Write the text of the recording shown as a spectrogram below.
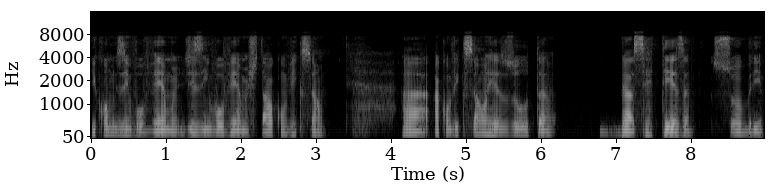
E como desenvolvemos, desenvolvemos tal convicção? A, a convicção resulta da certeza sobre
